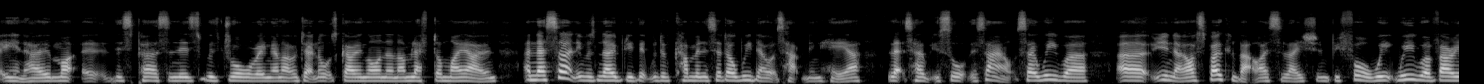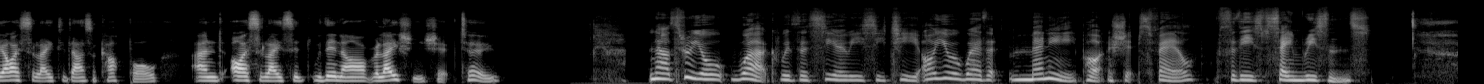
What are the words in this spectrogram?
you know, my, uh, this person is withdrawing and I don't know what's going on and I'm left on my own. And there certainly was nobody that would have come in and said, oh, we know what's happening here. Let's help you sort this out. So we were, uh, you know, I've spoken about isolation before. We, we were very isolated as a couple and isolated within our relationship too. Now, through your work with the COECT, are you aware that many partnerships fail for these same reasons?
